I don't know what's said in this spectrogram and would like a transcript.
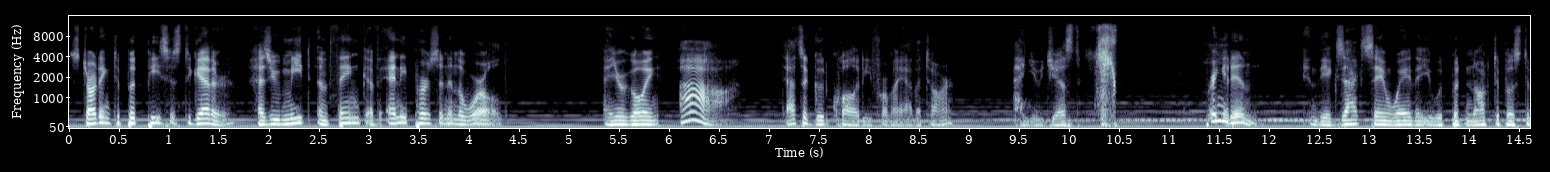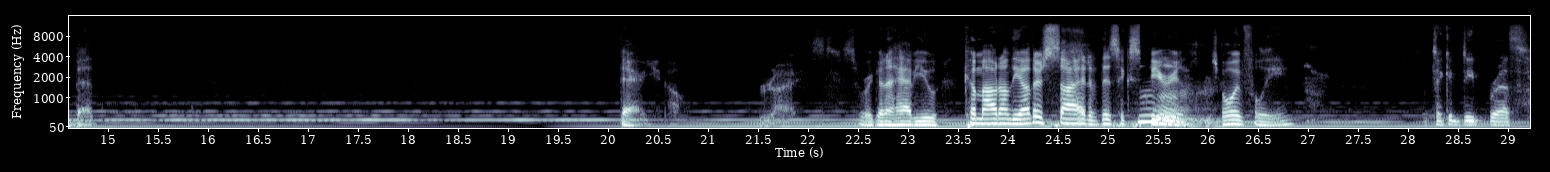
Starting to put pieces together as you meet and think of any person in the world. And you're going, ah, that's a good quality for my avatar. And you just bring it in in the exact same way that you would put an octopus to bed. There you go. Right. So we're going to have you come out on the other side of this experience mm. joyfully. Take a deep breath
